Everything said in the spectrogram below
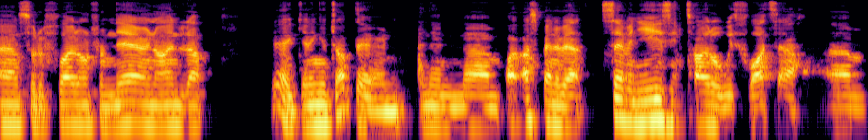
uh, sort of flowed on from there, and I ended up, yeah, getting a job there, and and then um, I, I, spent about seven years in total with Flight Centre, um,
